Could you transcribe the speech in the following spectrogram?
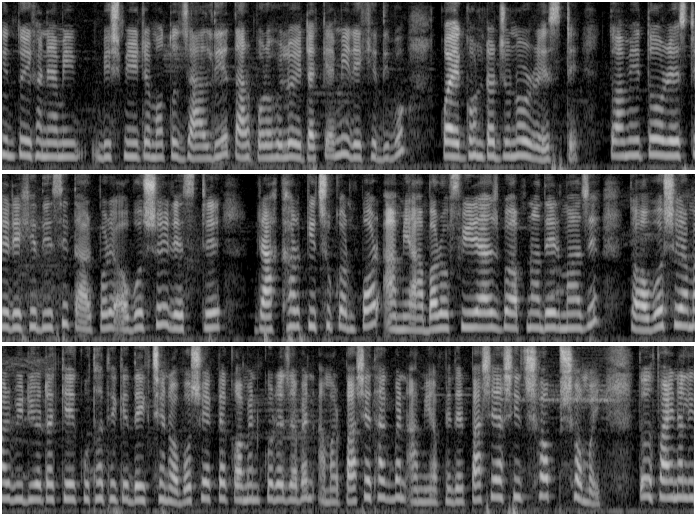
কিন্তু এখানে আমি বিশ মিনিটের মতো জাল দিয়ে তারপরে হলো এটাকে আমি রেখে দিব। কয়েক ঘণ্টার জন্য রেস্টে তো আমি তো রেস্টে রেখে দিয়েছি তারপরে অবশ্যই রেস্টে রাখার কিছুক্ষণ পর আমি আবারও ফিরে আসব আপনাদের মাঝে। তো অবশ্যই আমার ভিডিওটা কে কোথা থেকে দেখছেন অবশ্যই একটা কমেন্ট করে যাবেন। আমার পাশে থাকবেন আমি আপনাদের পাশে আসি সব সময়। তো ফাইনালি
